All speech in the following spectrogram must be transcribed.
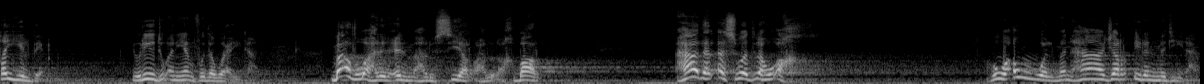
طي البئر. يريد أن ينفذ وعيده. بعض أهل العلم أهل السير أهل الأخبار هذا الأسود له أخ. هو أول من هاجر إلى المدينة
